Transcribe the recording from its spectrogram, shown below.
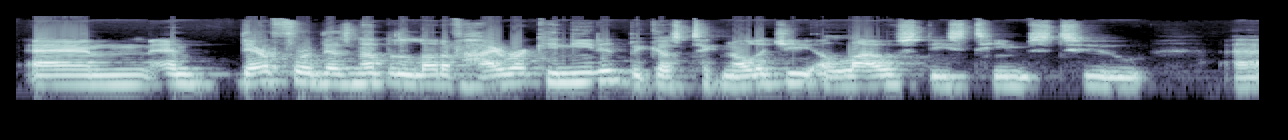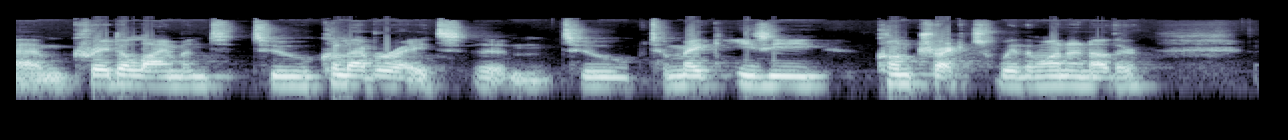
Um, and therefore, there's not a lot of hierarchy needed because technology allows these teams to um, create alignment, to collaborate, um, to to make easy contracts with one another.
